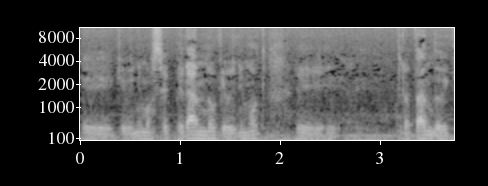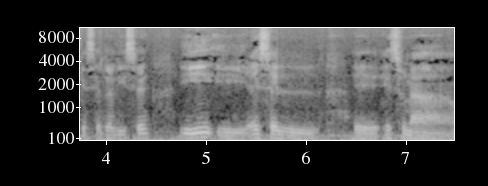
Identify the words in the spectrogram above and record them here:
que venimos esperando, que venimos eh, tratando de que se realice. Y, es el eh, es una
